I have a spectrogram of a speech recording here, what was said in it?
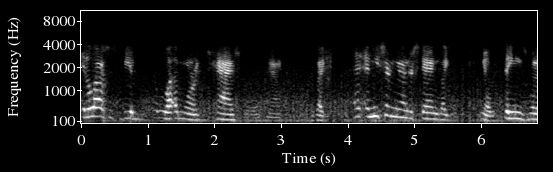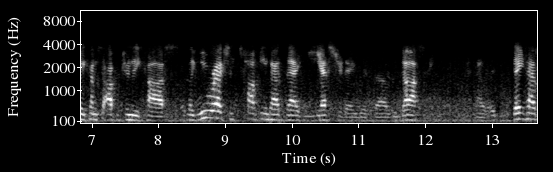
it allows us to be a, a lot more casual. You know, it's like, and, and we certainly understand like you know things when it comes to opportunity costs. Like we were actually talking about that yesterday with uh, Ludosity. Uh, they have.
